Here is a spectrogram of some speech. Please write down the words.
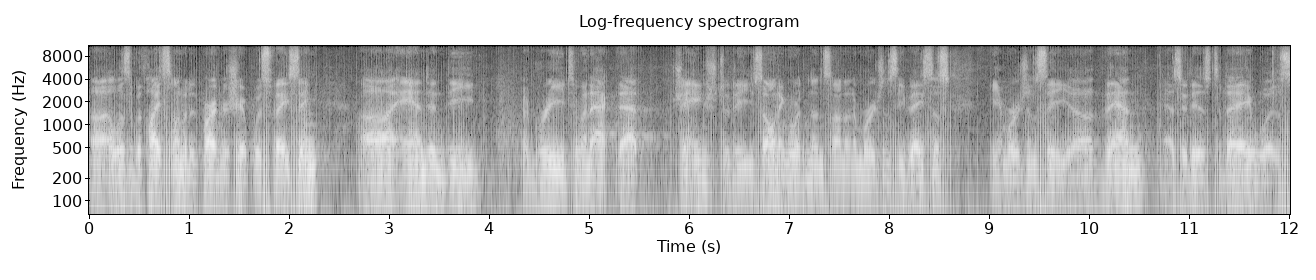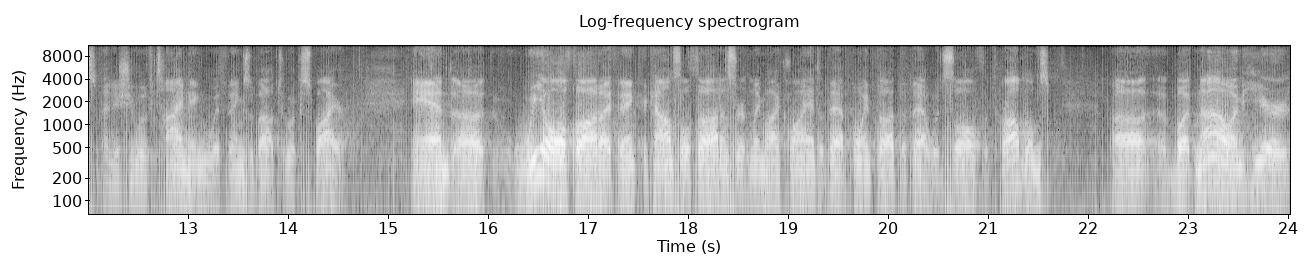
uh, Elizabeth Heights Limited Partnership was facing, uh, and indeed agreed to enact that change to the zoning ordinance on an emergency basis. The emergency uh, then, as it is today, was an issue of timing with things about to expire. And uh, we all thought, I think, the council thought, and certainly my client at that point thought that that would solve the problems. Uh, But now I'm here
